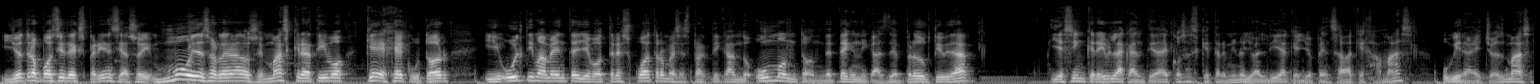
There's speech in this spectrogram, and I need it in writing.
Y yo te lo puedo decir de experiencia, soy muy desordenado, soy más creativo que ejecutor y últimamente llevo 3-4 meses practicando un montón de técnicas de productividad y es increíble la cantidad de cosas que termino yo al día que yo pensaba que jamás hubiera hecho. Es más,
